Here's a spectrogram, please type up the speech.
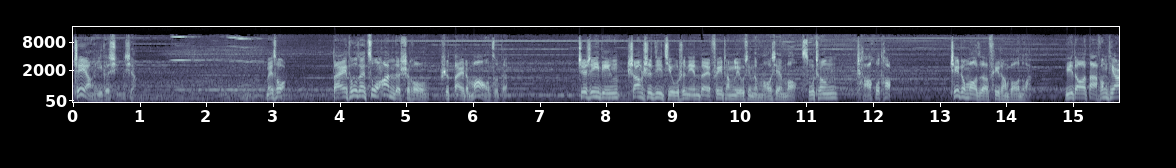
这样一个形象。没错，歹徒在作案的时候是戴着帽子的，这是一顶上世纪九十年代非常流行的毛线帽，俗称茶壶套。这种帽子非常保暖。遇到大风天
